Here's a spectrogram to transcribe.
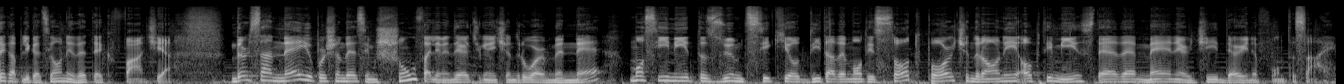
tek aplikacioni dhe tek faqja. Ndërsa ne ju përshëndesim shumë, faleminderit që keni qëndruar me ne, mos jini të zymtë si kjo dita dhe moti sot, por qëndroni optimistë edhe me energji deri në fund të saj.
